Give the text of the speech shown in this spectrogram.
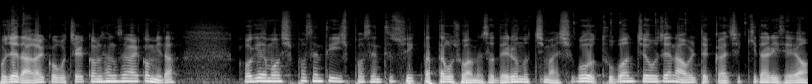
호재 나갈 거고 찔끔 상승할 겁니다. 거기에 뭐 10% 20% 수익 봤다고 좋아하면서 내려놓지 마시고 두 번째 호재 나올 때까지 기다리세요.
